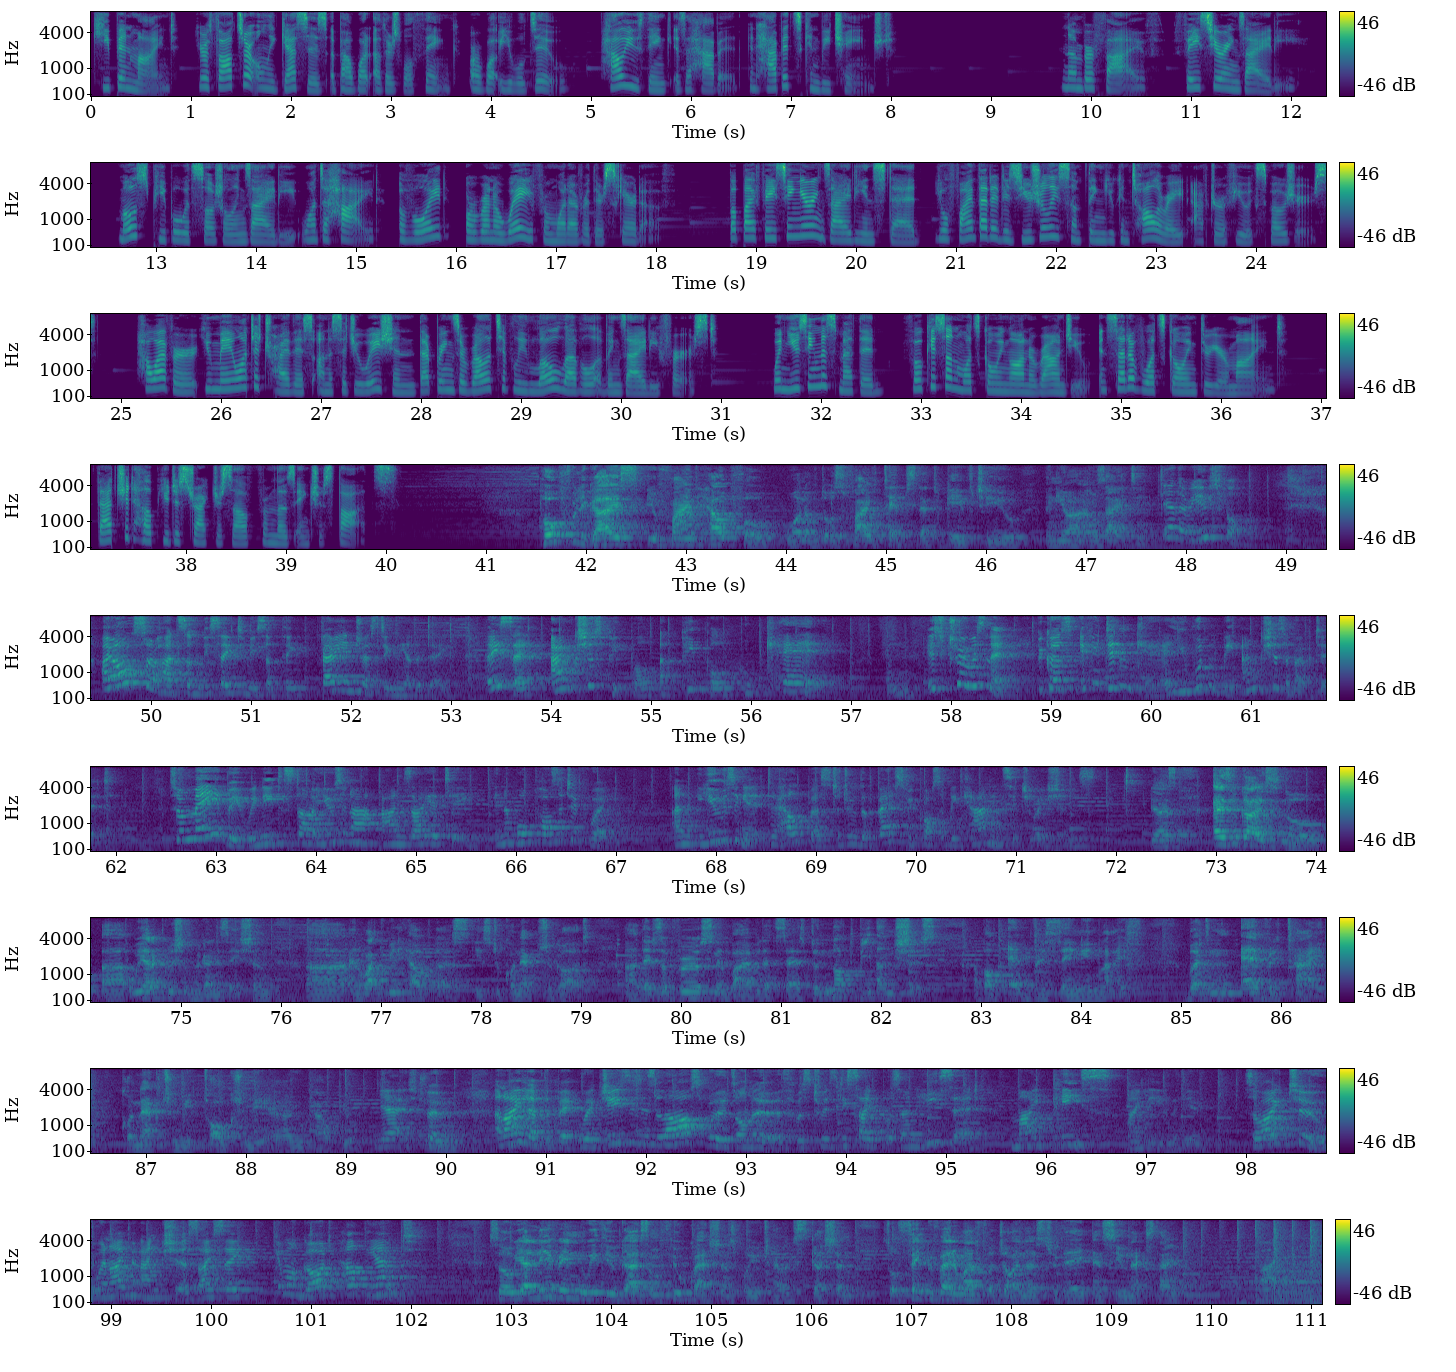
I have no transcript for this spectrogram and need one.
Keep in mind, your thoughts are only guesses about what others will think or what you will do. How you think is a habit, and habits can be changed. Number 5. Face your anxiety. Most people with social anxiety want to hide, avoid, or run away from whatever they're scared of. But by facing your anxiety instead, you'll find that it is usually something you can tolerate after a few exposures. However, you may want to try this on a situation that brings a relatively low level of anxiety first. When using this method, focus on what's going on around you instead of what's going through your mind. That should help you distract yourself from those anxious thoughts. Hopefully, guys, you find helpful one of those five tips that we gave to you in your anxiety. Yeah, they're useful. I also had somebody say to me something very interesting the other day. They said anxious people are people who care. Ooh. It's true, isn't it? Because if you didn't care, you wouldn't be anxious about it. So maybe we need to start using our anxiety in a more positive way and using it to help us to do the best we possibly can in situations. Yes, as you guys know, uh, we are a Christian organization, uh, and what really helped us is to connect to God. Uh, there is a verse in the Bible that says, Do not be anxious about everything in life, but in every time, connect to me, talk to me, and I will help you. Yeah, it's true. Mm. And I love the bit where Jesus' last words on earth was to his disciples, and he said, My peace I leave with you. So I too, when I'm anxious, I say, Come on, God, help me out. So we are leaving with you guys some few questions for you to have a discussion. So thank you very much for joining us today and see you next time. Bye.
